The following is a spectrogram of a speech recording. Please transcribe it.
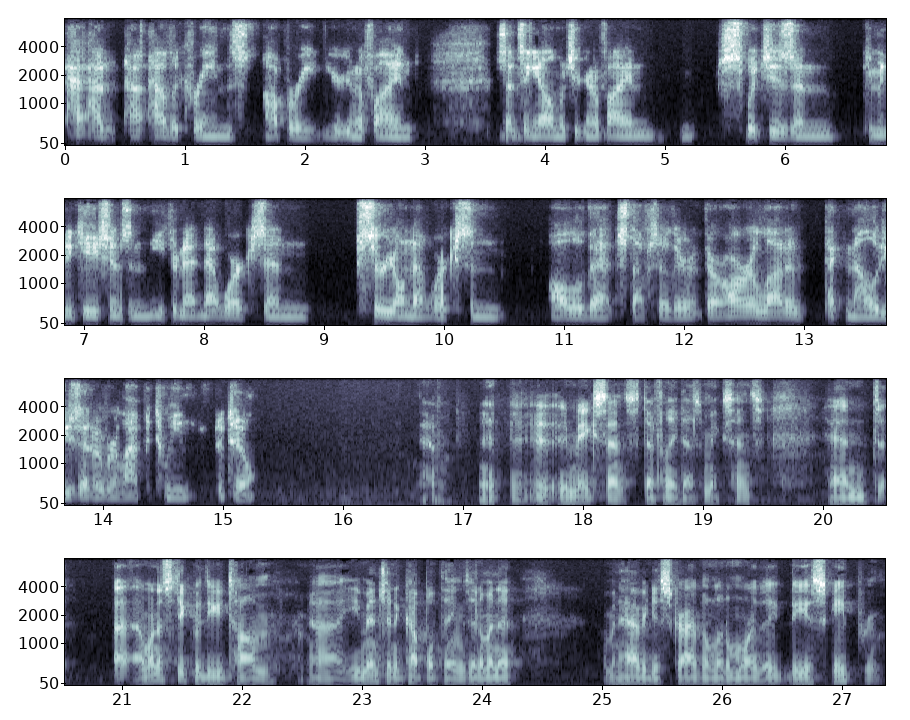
how, how, how the cranes operate. You're going to find sensing elements. You're going to find switches and communications and Ethernet networks and serial networks and all of that stuff. So there there are a lot of technologies that overlap between the two. Yeah, it, it, it makes sense. Definitely does make sense. And I want to stick with you, Tom. Uh, you mentioned a couple things, and I'm gonna I'm gonna have you describe a little more the, the escape room.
